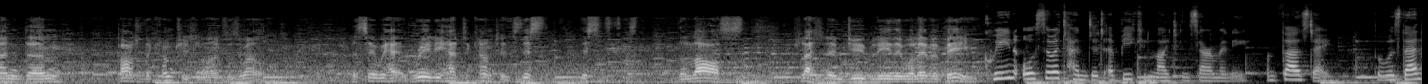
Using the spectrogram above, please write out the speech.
and um, part of the country's lives as well. And so we had, really had to come to this. This, this is the last platinum jubilee there will ever be. Queen also attended a beacon lighting ceremony on Thursday, but was then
